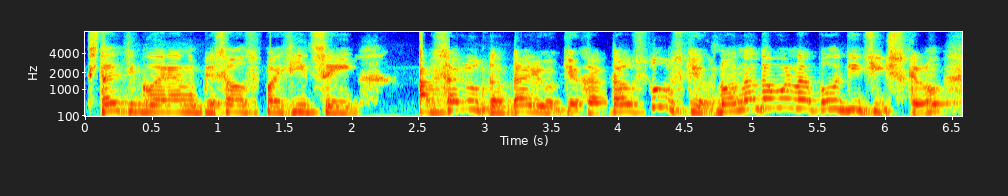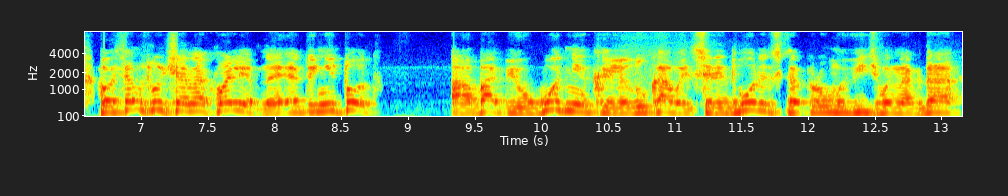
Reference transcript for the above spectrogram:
Кстати говоря, написал с позицией абсолютно далеких от толстовских, но она довольно апологетическая. Ну, во всяком случае, она хвалебная. Это не тот а бабий угодник или лукавый царедворец, которого мы видим иногда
